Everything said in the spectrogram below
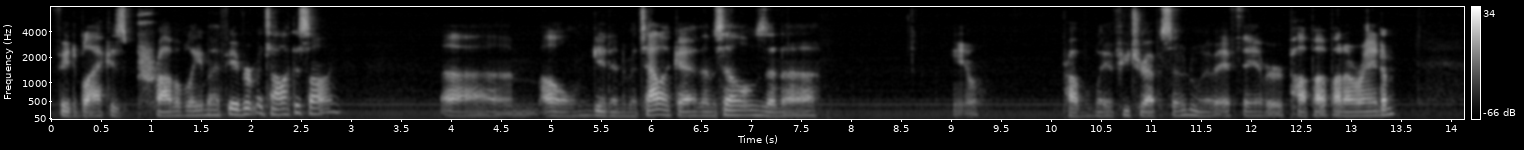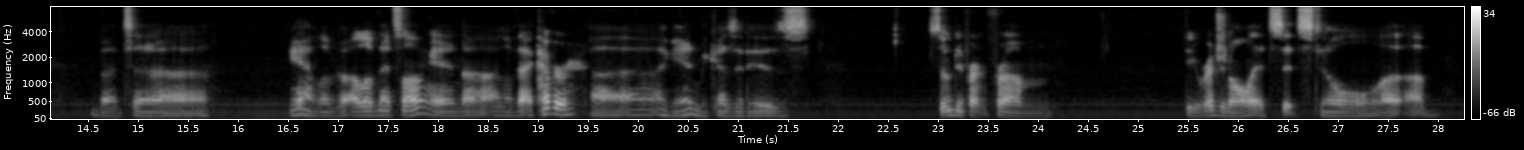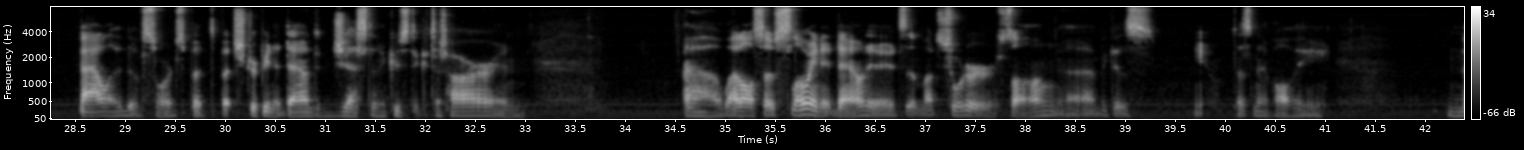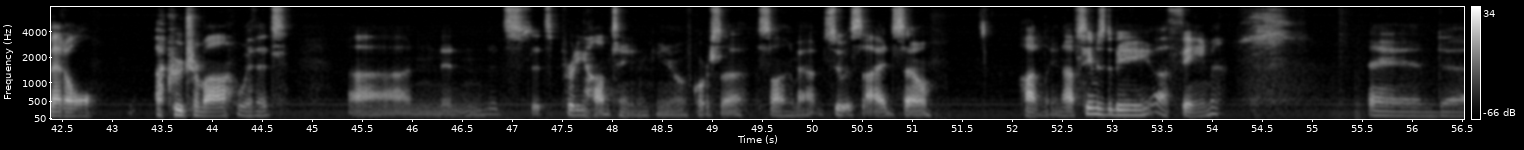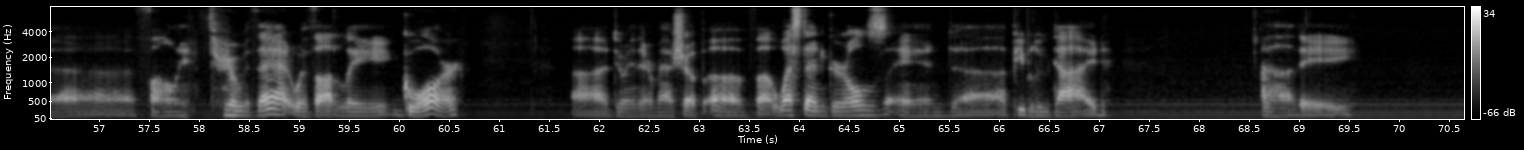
Fade to Black is probably my favorite Metallica song. Um, I'll get into Metallica themselves and, uh, you know, probably a future episode if they ever pop up on a random. But uh, yeah, I love I love that song and uh, I love that cover uh, again because it is so different from the original. It's it's still a, a ballad of sorts, but but stripping it down to just an acoustic guitar and uh, while also slowing it down. It's a much shorter song uh, because doesn't have all the metal accoutrement with it. Uh, and it's it's pretty haunting, you know. Of course, a song about suicide, so oddly enough, seems to be a theme. And uh, following through with that, with oddly Gwar uh, doing their mashup of uh, West End Girls and uh, People Who Died. Uh, they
